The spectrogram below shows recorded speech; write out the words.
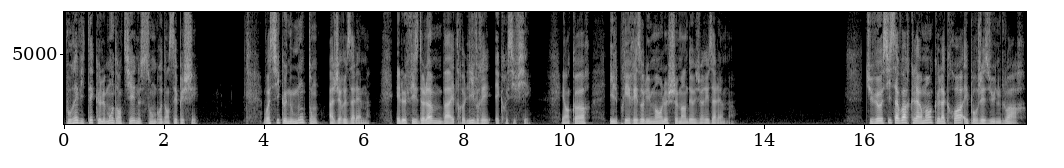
Pour éviter que le monde entier ne sombre dans ses péchés. Voici que nous montons à Jérusalem, et le Fils de l'homme va être livré et crucifié. Et encore, il prit résolument le chemin de Jérusalem. Tu veux aussi savoir clairement que la croix est pour Jésus une gloire.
